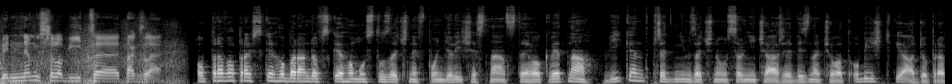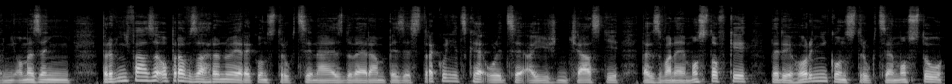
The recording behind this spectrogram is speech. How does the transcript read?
by nemuselo být tak zlé. Oprava pražského Barandovského mostu začne v pondělí 16. května. Víkend před ním začnou silničáři vyznačovat objížďky a dopravní omezení. První fáze oprav zahrnuje rekonstrukci nájezdové rampy ze Strakonické ulice a jižní části, takzvané mostovky, tedy horní konstrukce mostu.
